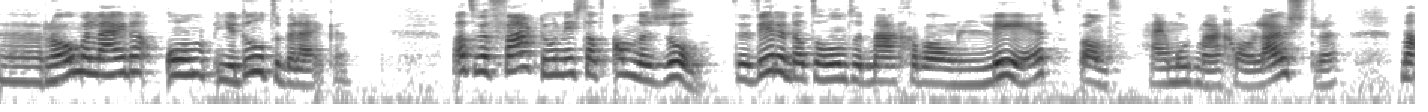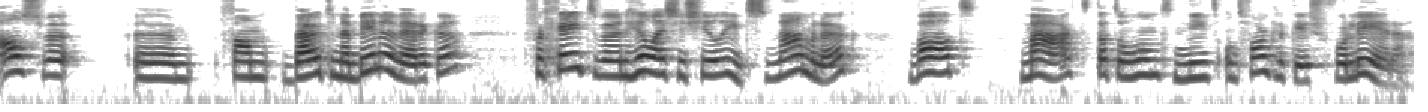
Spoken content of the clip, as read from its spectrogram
uh, Rome leiden om je doel te bereiken. Wat we vaak doen is dat andersom. We willen dat de hond het maar gewoon leert, want hij moet maar gewoon luisteren. Maar als we uh, van buiten naar binnen werken, vergeten we een heel essentieel iets. Namelijk wat maakt dat de hond niet ontvankelijk is voor leren.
